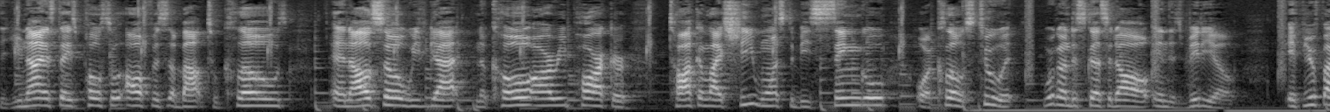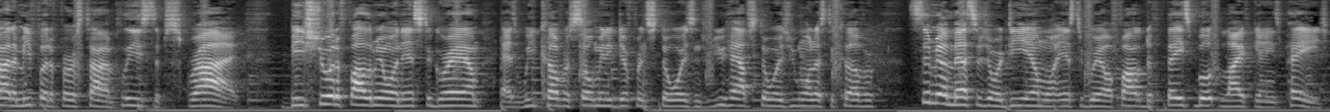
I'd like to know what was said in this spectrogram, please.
The United States Postal Office about to close. And also, we've got Nicole Ari Parker talking like she wants to be single or close to it. We're going to discuss it all in this video. If you're finding me for the first time, please subscribe. Be sure to follow me on Instagram as we cover so many different stories. And if you have stories you want us to cover, send me a message or DM on Instagram or follow the Facebook Life Games page.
